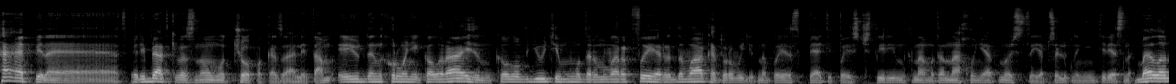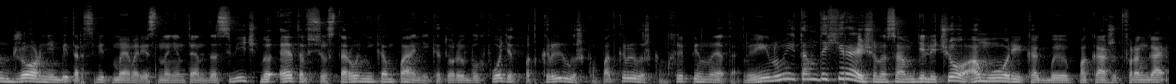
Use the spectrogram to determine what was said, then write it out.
Happiness. Ребятки в основном вот что показали. Там Euden Chronicle Rising, Call of Duty Modern Warfare 2, который выйдет на PS5 и PS4. И к нам это нахуй не относится и абсолютно неинтересно. Melon Journey Bittersweet Memories на Nintendo Switch. Но это все сторонние компании, которые выходят под крылышком, под крылышком Happiness. И ну и там дохера еще на самом деле. Что, Амори как бы покажет Франга...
